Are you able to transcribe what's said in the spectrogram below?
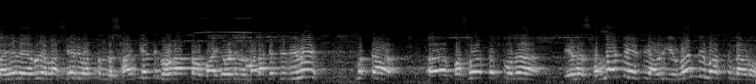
ಮಹಿಳೆಯರು ಎಲ್ಲ ಸೇರಿ ಇವತ್ತೊಂದು ಸಾಂಕೇತಿಕ ಹೋರಾಟ ನಾವು ಮಾಡಕತ್ತಿದ್ದೀವಿ. ಮತ್ತ ಬಸವ ತತ್ವದ ಏನು ಸಂಘಟನೆ ಐತಿ, ಅವ್ರಿಗೆ ವಿನಂತಿ ಮಾಡ್ತೀನಿ ನಾನು.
